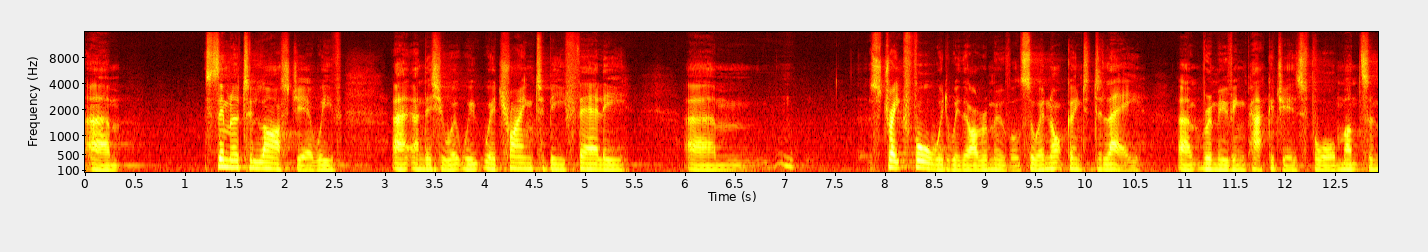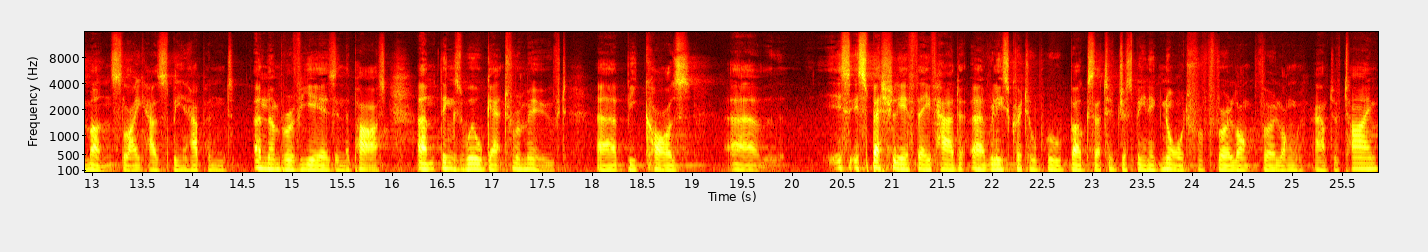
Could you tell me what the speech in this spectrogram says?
Um, similar to last year, we've, uh, and this year, we, we're trying to be fairly um, straightforward with our removals, So we're not going to delay um, removing packages for months and months, like has been happened a number of years in the past. Um, things will get removed uh, because uh, especially if they've had uh, release critical bugs that have just been ignored for, for, a long, for a long amount of time.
